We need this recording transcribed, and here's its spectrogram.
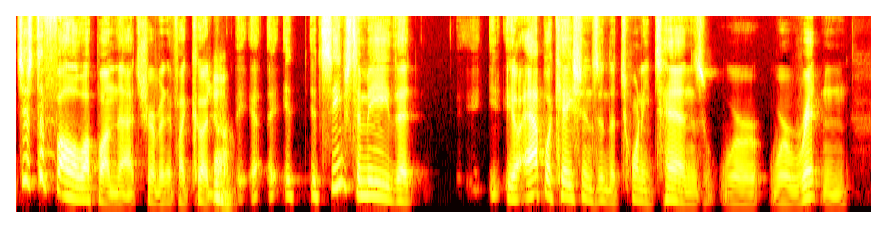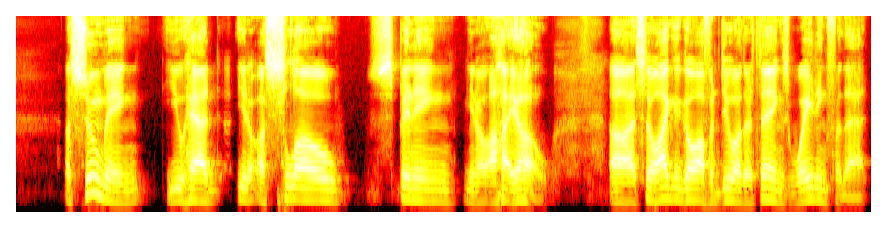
Just to follow up on that, Sherman, if I could, sure. it, it, it seems to me that you know applications in the 2010s were were written assuming you had you know a slow spinning, you know, IO. Uh, so I could go off and do other things waiting for that.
